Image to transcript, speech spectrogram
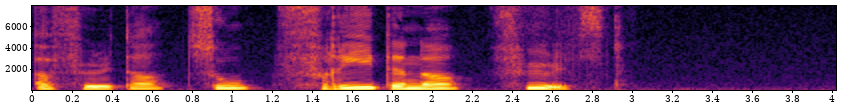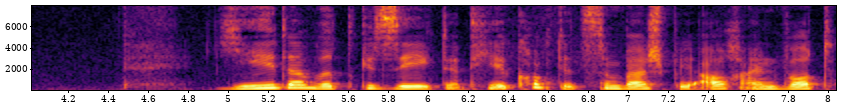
erfüllter, zufriedener fühlst. Jeder wird gesegnet. Hier kommt jetzt zum Beispiel auch ein Wort,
